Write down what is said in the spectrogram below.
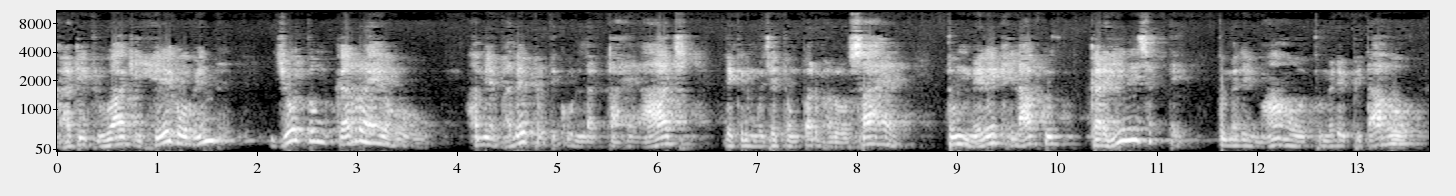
घटित हुआ कि, हे गोविंद, जो तुम कर रहे हो, हमें भले प्रतिकूल लगता है आज, लेकिन मुझे तुम पर भरोसा है। तुम मेरे खिलाफ कुछ कर ही नहीं सकते। तुम मेरी माँ हो, तुम मेरे पिता हो,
